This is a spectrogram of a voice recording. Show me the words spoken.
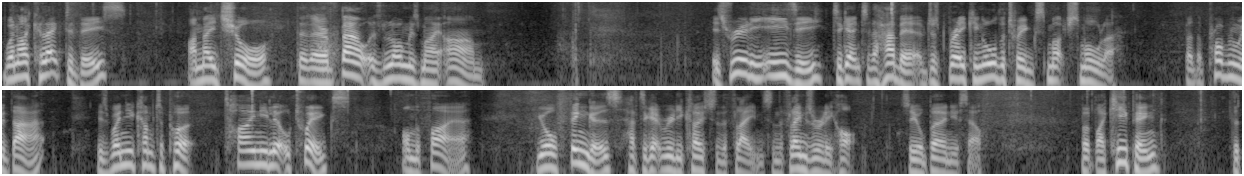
When I collected these, I made sure that they're about as long as my arm. It's really easy to get into the habit of just breaking all the twigs much smaller. But the problem with that is when you come to put tiny little twigs on the fire, your fingers have to get really close to the flames and the flames are really hot, so you'll burn yourself. But by keeping the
